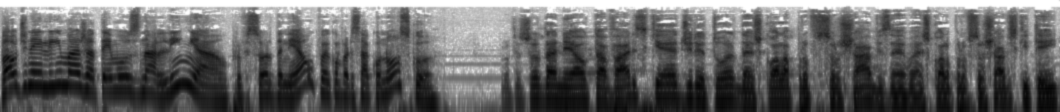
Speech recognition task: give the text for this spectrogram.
Valdinei Lima, já temos na linha o professor Daniel que vai conversar conosco. Professor Daniel Tavares, que é diretor da Escola Professor Chaves, né? A Escola Professor Chaves que tem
